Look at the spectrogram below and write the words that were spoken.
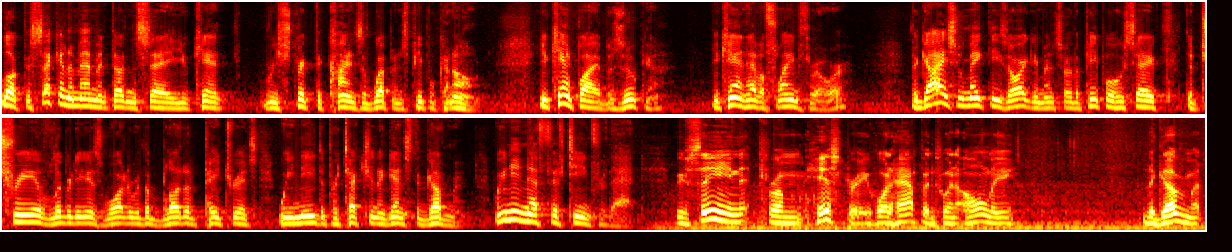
Look, the Second Amendment doesn't say you can't restrict the kinds of weapons people can own. You can't buy a bazooka. You can't have a flamethrower. The guys who make these arguments are the people who say the tree of liberty is watered with the blood of patriots. We need the protection against the government. We need an F 15 for that. We've seen from history what happens when only the government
